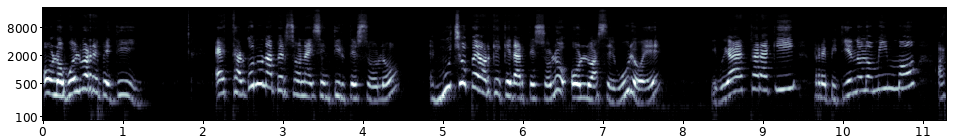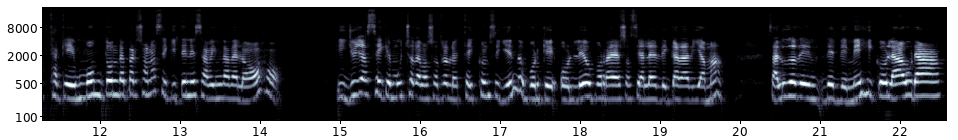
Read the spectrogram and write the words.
O lo vuelvo a repetir. Estar con una persona y sentirte solo es mucho peor que quedarte solo, os lo aseguro, ¿eh? Y voy a estar aquí repitiendo lo mismo hasta que un montón de personas se quiten esa venda de los ojos. Y yo ya sé que muchos de vosotros lo estáis consiguiendo porque os leo por redes sociales de cada día más. Saludos desde México, Laura,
